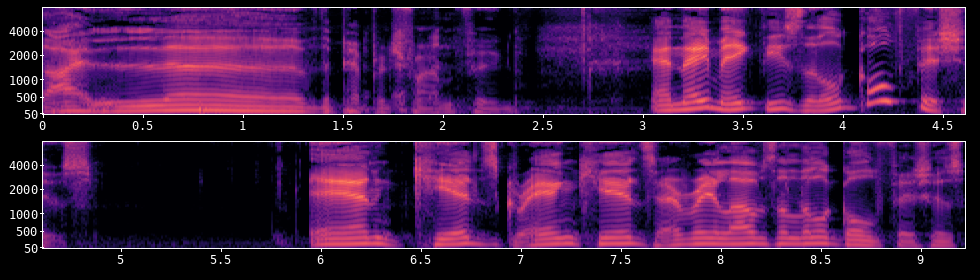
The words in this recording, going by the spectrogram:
I love the Pepperidge Farm food. And they make these little goldfishes. And kids, grandkids, everybody loves the little goldfishes.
